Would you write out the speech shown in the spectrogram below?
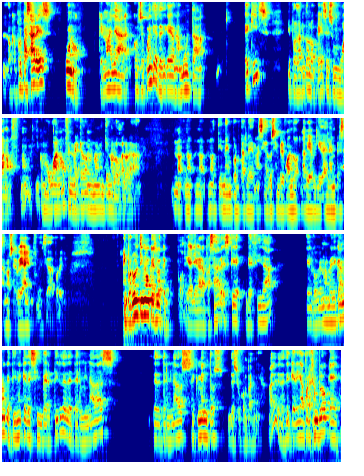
lo que puede pasar es, uno, que no haya consecuencias, es decir, que haya una multa X y por tanto lo que es es un one-off, ¿no? Y como one-off el mercado normalmente no lo valora, no, no, tiende a importarle demasiado siempre y cuando la viabilidad de la empresa no se vea influenciada por ello. Y por último, que es lo que podría llegar a pasar, es que decida el gobierno americano que tiene que desinvertir de determinadas de determinados segmentos de su compañía, ¿vale? Es decir, que diga, por ejemplo, que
